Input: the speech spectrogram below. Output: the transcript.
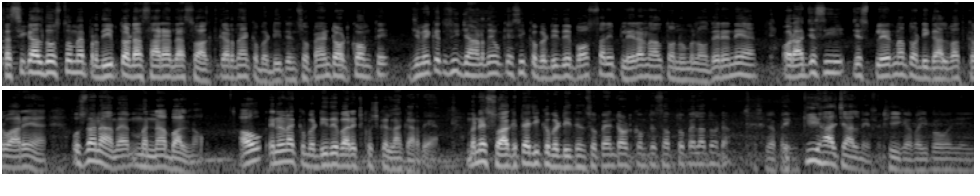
ਸਤਿ ਸ਼੍ਰੀ ਅਕਾਲ ਦੋਸਤੋ ਮੈਂ ਪ੍ਰਦੀਪ ਤੁਹਾਡਾ ਸਾਰਿਆਂ ਦਾ ਸਵਾਗਤ ਕਰਦਾ ਹਾਂ ਕਬੱਡੀ365.com ਤੇ। ਜਿਵੇਂ ਕਿ ਤੁਸੀਂ ਜਾਣਦੇ ਹੋ ਕਿ ਅਸੀਂ ਕਬੱਡੀ ਦੇ ਬਹੁਤ ਸਾਰੇ ਪਲੇਅਰਾਂ ਨਾਲ ਤੁਹਾਨੂੰ ਮਿਲਾਉਂਦੇ ਰਹਿੰਦੇ ਹਾਂ ਔਰ ਅੱਜ ਅਸੀਂ ਜਿਸ ਪਲੇਅਰ ਨਾਲ ਤੁਹਾਡੀ ਗੱਲਬਾਤ ਕਰਵਾ ਰਹੇ ਹਾਂ ਉਸ ਦਾ ਨਾਮ ਹੈ ਮੰਨਾ ਬਲਨੋ। ਆਓ ਇਹਨਾਂ ਨਾਲ ਕਬੱਡੀ ਦੇ ਬਾਰੇ 'ਚ ਕੁਝ ਗੱਲਾਂ ਕਰਦੇ ਹਾਂ। ਮੰਨੇ ਸਵਾਗਤ ਹੈ ਜੀ ਕਬੱਡੀ365.com ਤੇ ਸਭ ਤੋਂ ਪਹਿਲਾਂ ਤੁਹਾਡਾ। ਤੇ। ਕੀ ਹਾਲ ਚਾਲ ਨੇ ਫਿਰ? ਠੀਕ ਹੈ ਭਾਈ ਬਹੁਤ ਵਧੀਆ ਜੀ।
